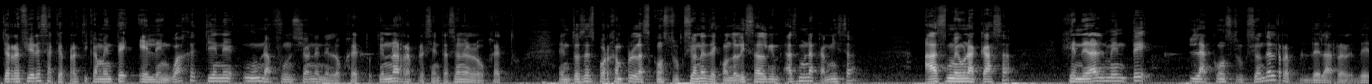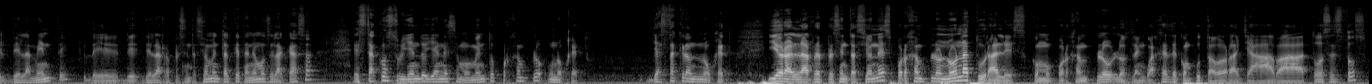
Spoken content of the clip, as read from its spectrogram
te refieres a que prácticamente el lenguaje tiene una función en el objeto, tiene una representación en el objeto. Entonces, por ejemplo, las construcciones de cuando le dices a alguien, hazme una camisa, hazme una casa, generalmente la construcción de, la, de, la, mente, de, de, la representación mental que tenemos de la casa, está construyendo ya en ese momento, por ejemplo, un objeto. Ya está creando un objeto. Y ahora, las representaciones, por ejemplo, no naturales, como por ejemplo los lenguajes de computadora, Java, todos estos,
